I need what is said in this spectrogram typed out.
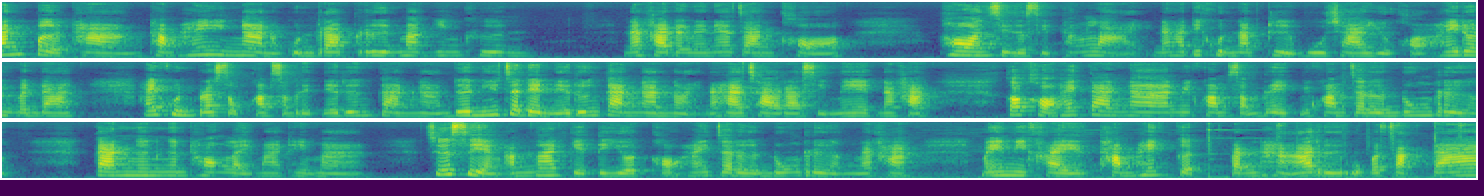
ท่านเปิดทางทำให้งานของคุณราบรื่นมากยิ่งขึ้นนะคะ ดังนั้นอาจารย์ขอพรสิ่งศักดิ์สิทธิ์ทั้งหลายนะคะที่คุณนับถือบูชาอยู่ขอให้ดลบันดาล ให้คุณประสบความสำเร็จในเรื่องการงาน เดือนนี้จะเด่นในเรื่องการงานหน่อยนะคะ ชาวราศีเมษนะคะ ก็ขอให้การงานมีความสำเร็จมีความเจริญรุ่งเรือง การเงินเงินทองไหลมาเทมา ชื่อเสียงอำนาจเกียรติยศขอให้เจริญรุ่งเรืองนะคะ ไม่มีใครทำให้เกิดปัญหาหรืออุปสรรคได้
